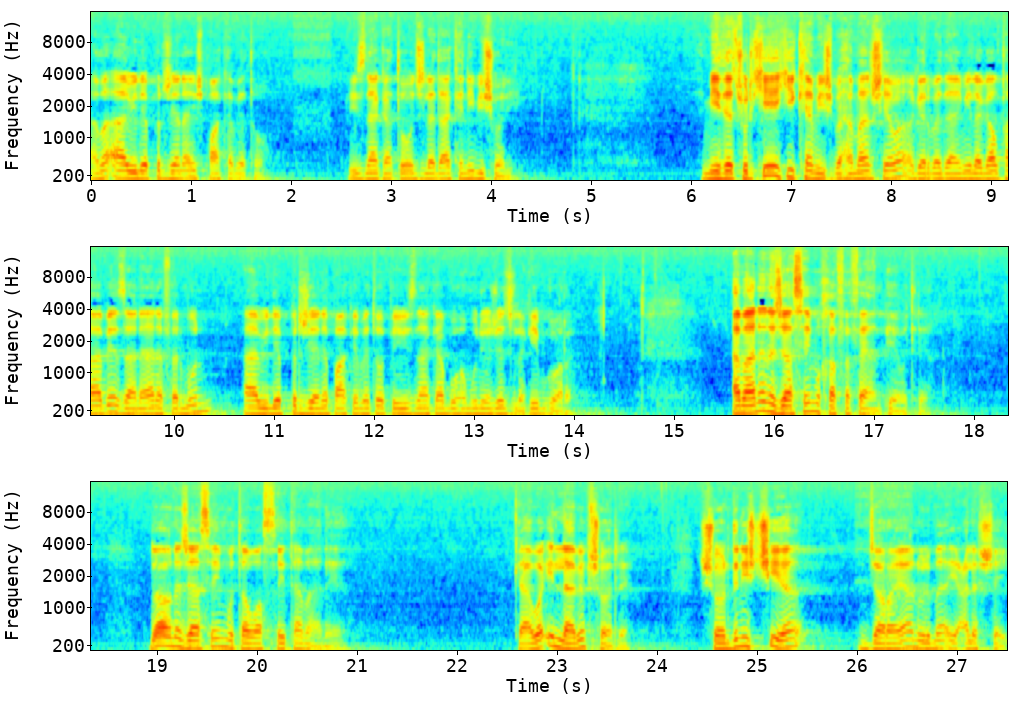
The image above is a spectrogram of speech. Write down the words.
ئەمە ئاوی لێ پرژێنایش پاکە بێتەوە. هیچ ناکاتەوە جلەداکەنی بیشۆری. میدە چورکەیەکی کەمیش بە هەمان شێوە ئەگەر بەدامی لەگەڵ تا بێ زانانە فەرمونون ئاوی لێ پرژێنە پاکە بێتەوە پێویست ناکە بۆ هەموو نوێژە جلەکەی بگۆڕە. ئەمانە نەجاسەی مخەفەفەیان پێوترێ. دو نەجاسەی متەوەسی تەمانەیە. کاوە ئللا بێ بشۆڕێ شۆردنیش چییە؟ جەڕایان و لەمای على الشەی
